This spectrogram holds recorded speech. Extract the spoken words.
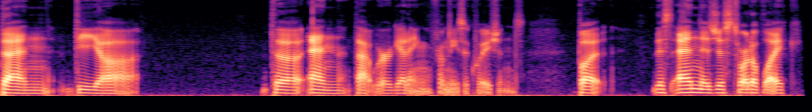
than the uh, the n that we're getting from these equations. But this n is just sort of like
